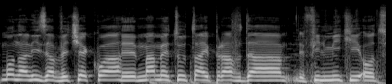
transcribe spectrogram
Mona Lisa wyciekła, y, mamy tutaj, prawda, filmiki od,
